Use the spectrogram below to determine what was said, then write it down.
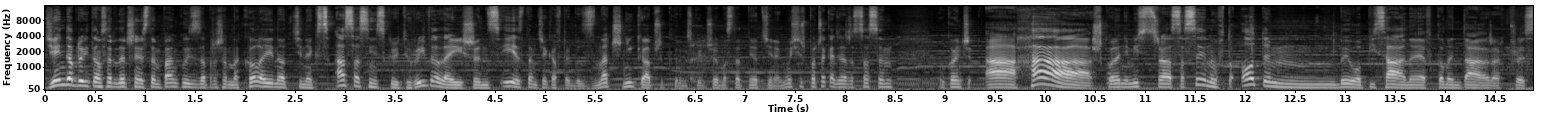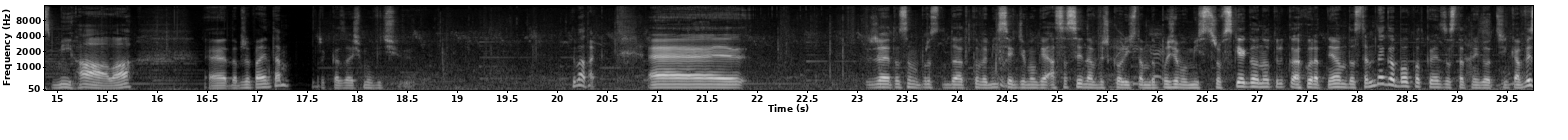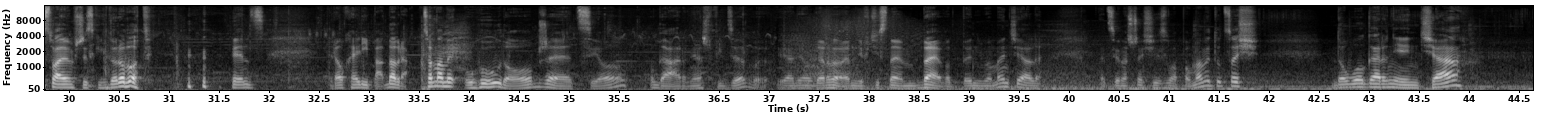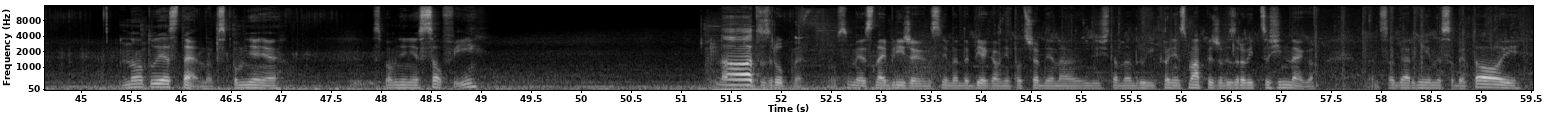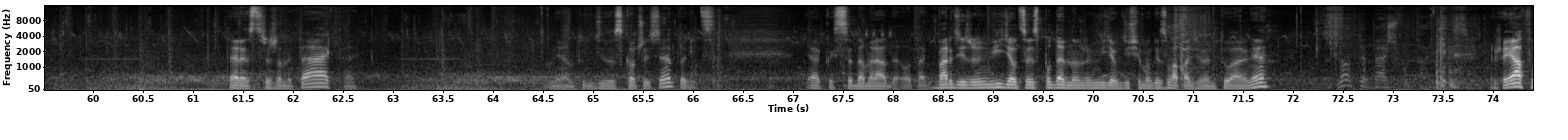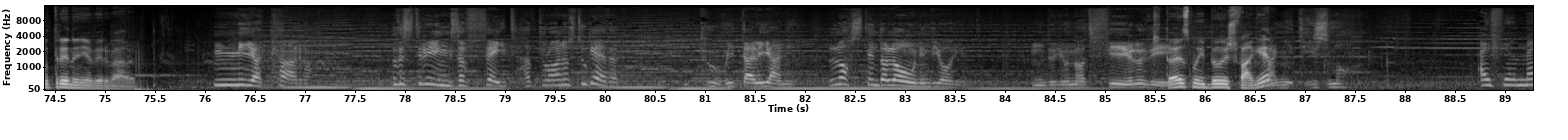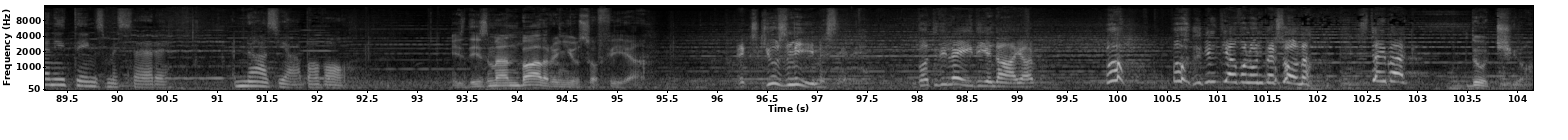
Dzień dobry, witam serdecznie, jestem Panku i zapraszam na kolejny odcinek z Assassin's Creed Revelations i jestem ciekaw tego znacznika, przy którym skończyłem ostatni odcinek. Musisz poczekać, aż Assassin ukończy... Aha! Szkolenie mistrza asasynów, to o tym było pisane w komentarzach przez Michała. E, dobrze pamiętam? Że kazałeś mówić... Chyba tak. Eee, że to są po prostu dodatkowe misje, gdzie mogę asasyna wyszkolić tam do poziomu mistrzowskiego, no tylko akurat nie mam dostępnego, bo pod koniec ostatniego odcinka wysłałem wszystkich do roboty. Więc trochę lipa. Dobra, co mamy? Uhu, dobrze, Cio. Ogarniasz, widzę, bo ja nie ogarnąłem, nie wcisnąłem B w odpowiednim momencie, ale Cio na szczęście złapał. Mamy tu coś do ogarnięcia. No tu jest ten, no, wspomnienie, wspomnienie Sofii. No, to zróbmy. W sumie jest najbliżej, więc nie będę biegał niepotrzebnie na, gdzieś tam na drugi koniec mapy, żeby zrobić coś innego. Więc ogarnijmy sobie to i... Teren strzeżony, tak, tak. Nie mam tu gdzie zeskoczyć, nie? To nic. Jakoś se dam radę. O tak, bardziej żebym widział, co jest pode mną, żebym widział, gdzie się mogę złapać ewentualnie. Że ja futryny nie wyrwałem. Mia cara, the strings of fate have drawn us together. Two Italiani, lost and alone in the Orient. Do you not feel the To jest mój były szwagier? magnetismo? I feel many things, Messere. Nausea above all. Is this man bothering you, Sophia? Excuse me, Messere, but the lady and I are... Oh! Oh, il diavolo in persona! Stay back! Duccio.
